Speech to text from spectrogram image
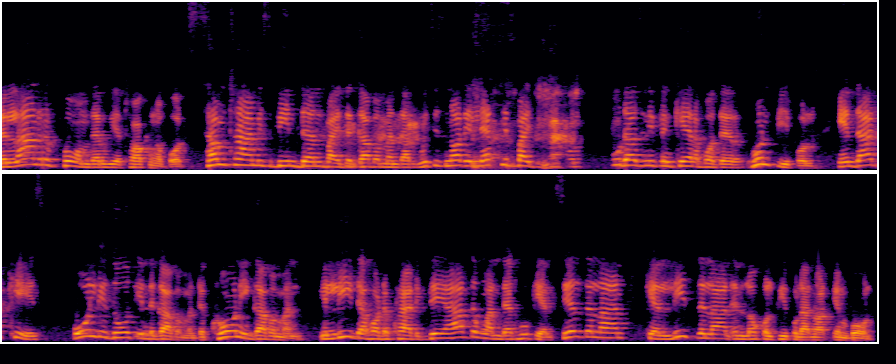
The land reform that we are talking about sometimes is being done by the government that which is not elected by the people, who doesn't even care about their own people. In that case, only those in the government, the crony government, elite the autocratic, they are the one that who can sell the land, can lease the land, and local people are not involved.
